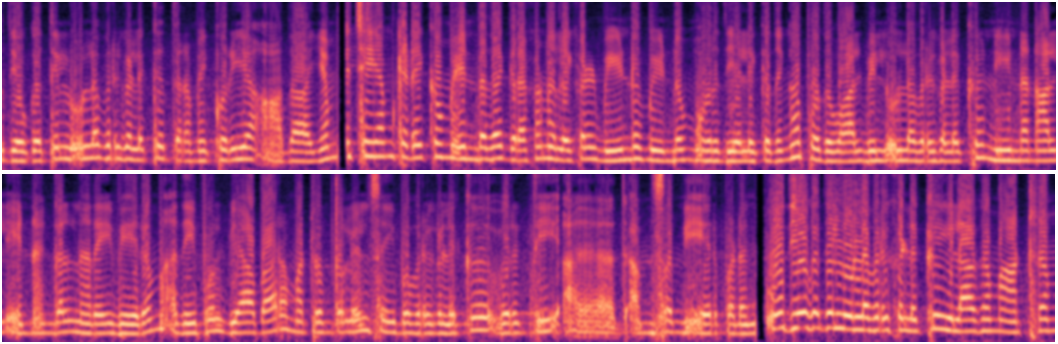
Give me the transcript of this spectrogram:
உத்தியோகத்தில் உள்ளவர்களுக்கு திறமைக்குரிய ஆதாயம் நிச்சயம் கிடைக்கும் என்பதை கிரக நிலைகள் மீண்டும் மீண்டும் உறுதியளிக்குதுங்க. பொது வாழ்வில் உள்ளவர்களுக்கு நீண்ட நாள் எண்ணங்கள் நிறைவேறும். அதேபோல் வியாபாரம் மற்றும் தொழில் செய்பவர்கள் உள்ளவர்களுக்கு விருத்தி அம்சம் ஏற்படும் உத்தியோகத்தில் உள்ளவர்களுக்கு இலாக மாற்றம்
